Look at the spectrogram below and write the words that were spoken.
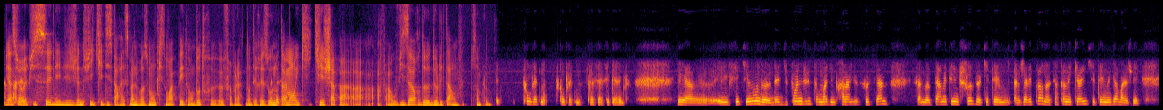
Bien sûr, et puis c'est les, les, jeunes filles qui disparaissent malheureusement, qui sont happées dans d'autres, euh, enfin voilà, dans des réseaux notamment, ça. et qui, qui échappent à, à, enfin, au viseur de, de l'État en fait, tout simplement. Complètement, complètement. Ça c'est assez terrible. Et, euh, et effectivement, d'être du point de vue pour moi d'une travailleuse sociale, ça me permettait une chose qui était, j'avais peur d'un certain écueil, c'était de me dire voilà, je vais euh, euh,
